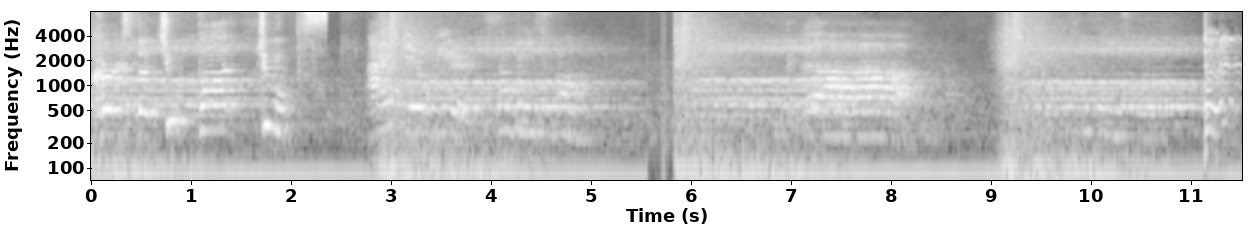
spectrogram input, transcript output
curse the chupa chups. I feel weird. Something wrong. Uh, something is wrong.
